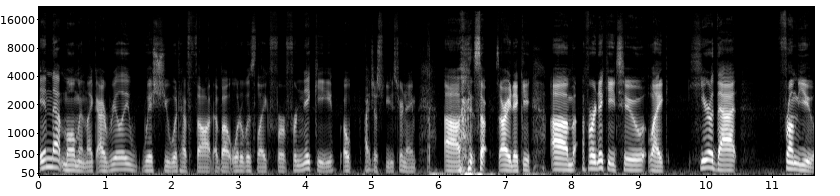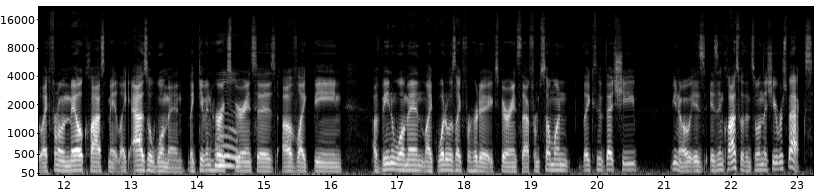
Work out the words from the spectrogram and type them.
in that moment, like, I really wish you would have thought about what it was like for, for Nikki. Oh, I just used her name. Uh, so, sorry, Nikki. Um, for Nikki to, like, hear that from you, like, from a male classmate, like, as a woman, like, given her mm. experiences of, like, being – of being a woman, like what it was like for her to experience that from someone like that she, you know, is is in class with and someone that she respects.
